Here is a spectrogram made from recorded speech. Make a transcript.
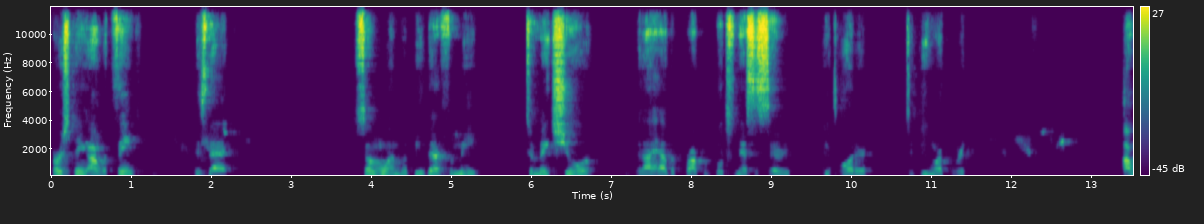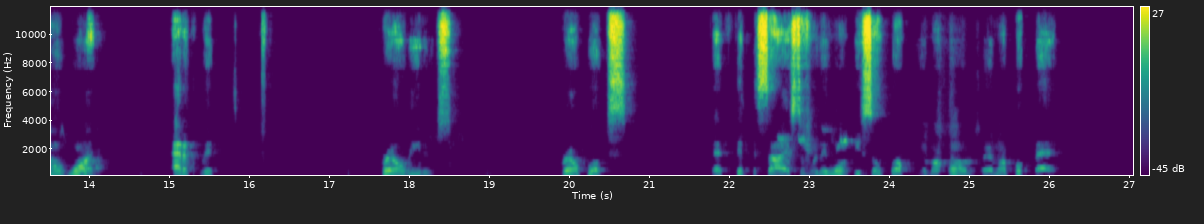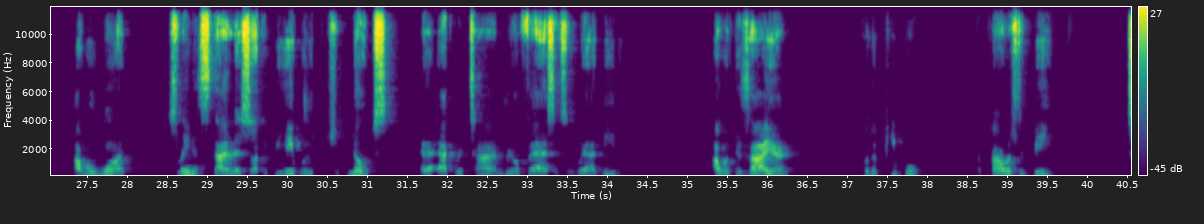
First thing I would think is that someone would be there for me to make sure that I have the proper books necessary in order to do my curriculum. I would want adequate Braille readers, Braille books that fit the size to where they won't be so bulky in my arms or in my book bag. I would want slate and stylus so I could be able to keep notes at an accurate time real fast as the way I need it. I would desire for the people, the powers to be,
